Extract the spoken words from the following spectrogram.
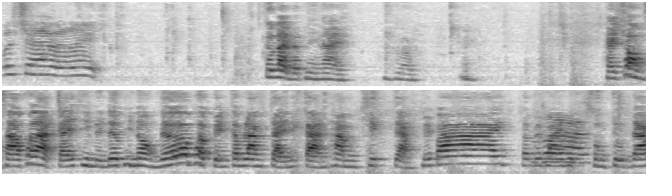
What's that? กดไลค์แบบนี้หน่อยอืม ให้ช่องสาวโคราชไก่ถิ่นเป็นเด้อพี่น้องเด้อเพื่อเป็นกำลังใจในการทำคลิปจ้ะบ๊ายบายบ๊ายบายลูกส่งจุดดา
